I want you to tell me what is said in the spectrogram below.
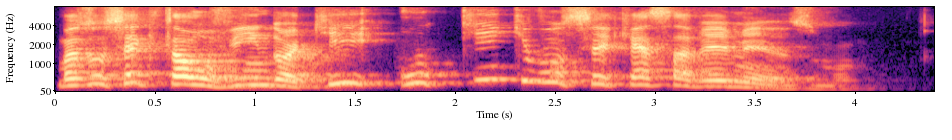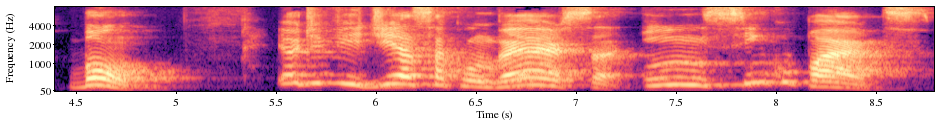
Mas você que está ouvindo aqui, o que, que você quer saber mesmo? Bom, eu dividi essa conversa em cinco partes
